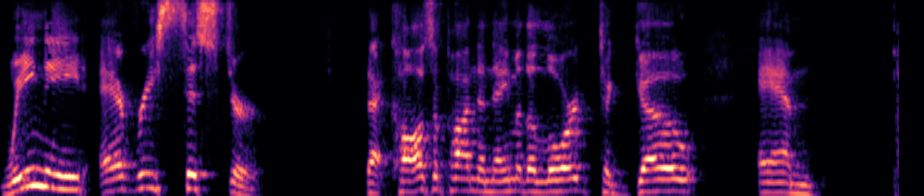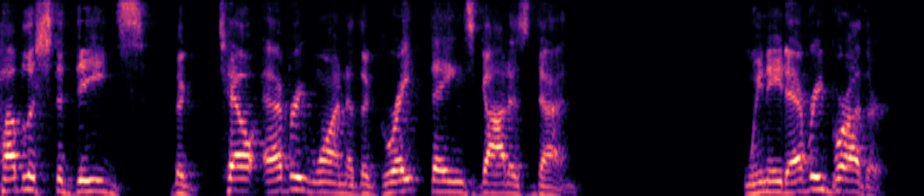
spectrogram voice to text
We need every sister that calls upon the name of the Lord to go and publish the deeds, the, tell everyone of the great things God has done. We need every brother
